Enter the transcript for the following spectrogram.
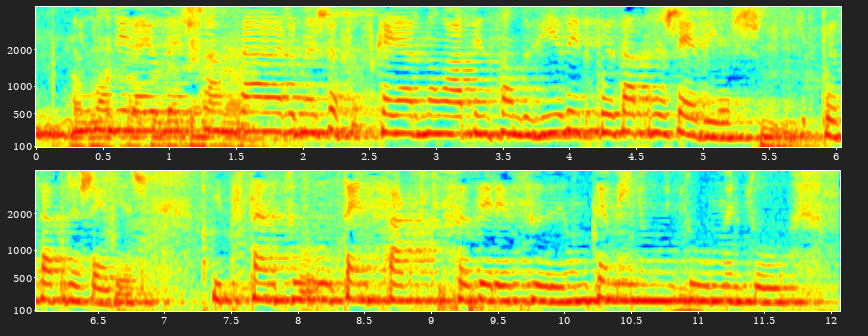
não direi o deixa andar, mas se calhar não há atenção devida e depois há tragédias. Uhum. E depois há tragédias. E, portanto, tem de facto que se fazer esse, um caminho muito, muito, eh,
